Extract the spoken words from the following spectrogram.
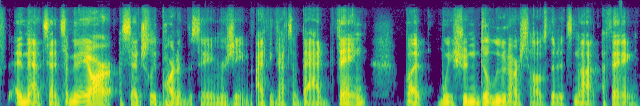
in that sense. I mean, they are essentially part of the same regime. I think that's a bad thing, but we shouldn't delude ourselves that it's not a thing.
